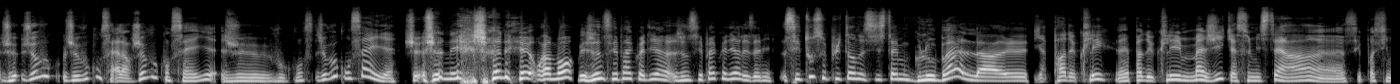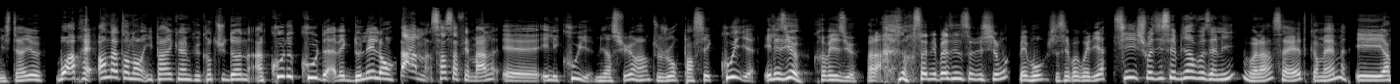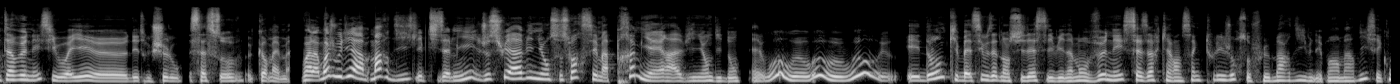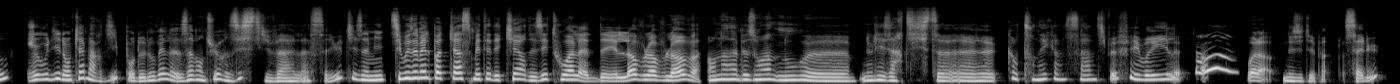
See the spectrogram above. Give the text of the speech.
Je, je vous, je vous conseille. Alors, je vous conseille. Je vous, conse- je vous conseille. Je, je n'ai, je n'ai vraiment, mais je ne sais pas quoi dire. Je ne sais pas quoi dire, les amis. C'est tout ce putain de système global là. Il n'y a pas de clé. Il n'y a pas de clé magique à ce mystère. Hein. Euh, C'est pas si mystérieux. Bon après, en attendant, il paraît quand même que quand tu donnes un coup de coude avec de l'élan, bam, ça, ça fait mal. Euh, et les couilles, bien sûr. Hein, toujours penser couilles et les yeux, crever les yeux. Voilà. Non, ça n'est pas une solution. Mais bon, je sais pas quoi dire. Si choisissez bien vos amis, voilà, ça aide quand même. Et intervenez si vous voyez euh, des trucs chelous. Sauve quand même. Voilà, moi je vous dis à mardi, les petits amis. Je suis à Avignon ce soir. C'est ma première à Avignon, dis donc. Wouh. Et donc, bah, si vous êtes dans le sud-est, évidemment, venez 16h45 tous les jours, sauf le mardi. Venez pas un mardi, c'est con. Je vous dis donc à mardi pour de nouvelles aventures estivales. Salut, petits amis. Si vous aimez le podcast, mettez des cœurs, des étoiles, des love, love, love. On en a besoin, nous, euh, nous les artistes, euh, quand on est comme ça, un petit peu fébrile. Ah voilà, n'hésitez pas. Salut.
